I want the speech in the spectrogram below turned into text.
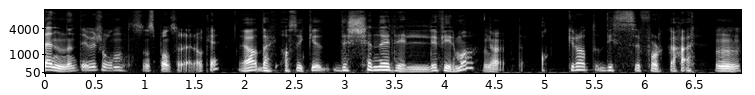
denne divisjonen som sponser dere, OK? ja, det er altså ikke det generelle firmaet. Det er akkurat disse folka her. Mm.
